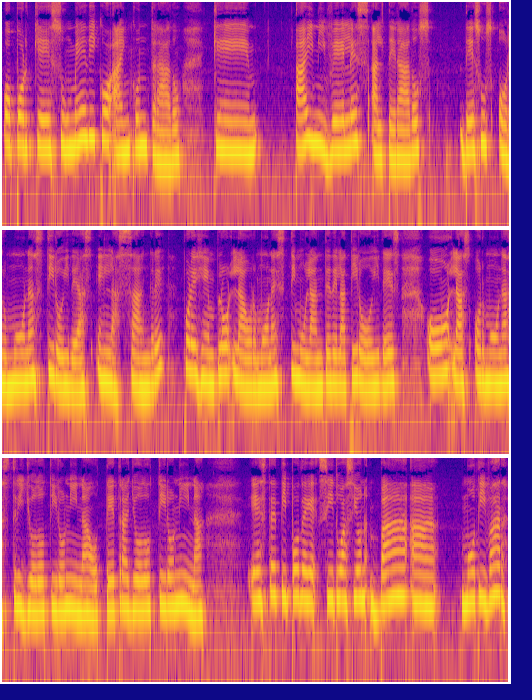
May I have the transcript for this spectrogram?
o porque su médico ha encontrado que hay niveles alterados de sus hormonas tiroideas en la sangre, por ejemplo, la hormona estimulante de la tiroides o las hormonas triyodotironina o tetrayodotironina. Este tipo de situación va a motivar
